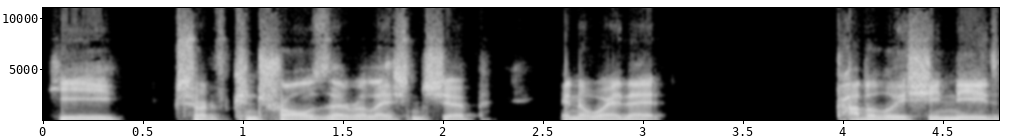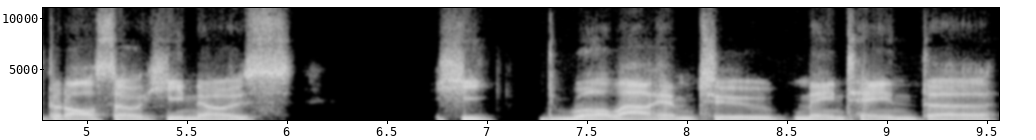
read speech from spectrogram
He sort of controls their relationship in a way that probably she needs, but also he knows he will allow him to maintain the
